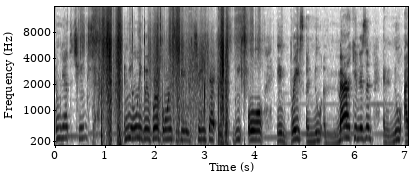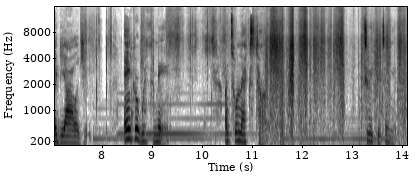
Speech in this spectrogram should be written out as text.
And we have to change that. And the only way we're going to be able to change that is that we all embrace a new Americanism and a new ideology. Anchor with me. Until next time. To be continued.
